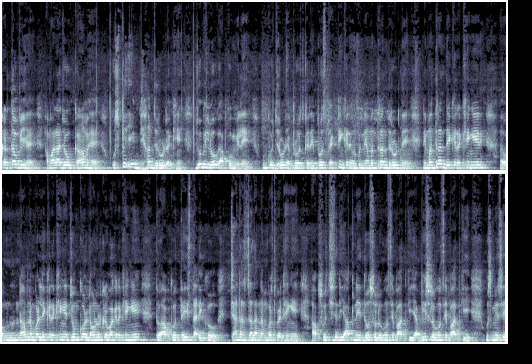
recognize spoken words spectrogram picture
कर्तव्य है, हमारा जो काम है, उस पर एक ध्यान ज़रूर रखें। जो भी लोग आपको मिलें, उनको ज़रूर अप्रोच करें प्रोस्पेक्टिंग करें, उनको निमंत्रण ज़रूर दें। निमंत्रण दे के रखेंगे नाम नंबर लेके रखेंगे जूम कॉल डाउनलोड करवा के रखेंगे तो आपको तेईस तारीख को ज़्यादा से ज़्यादा नंबर्स बैठेंगे। आप सोचिए, यदि आपने दो सौ लोगों से बात की या बीस लोगों से बात की, उसमें से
